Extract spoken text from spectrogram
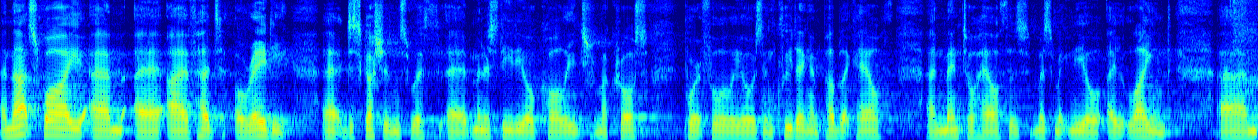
And that's why um, uh, I've had already uh, discussions with uh, ministerial colleagues from across portfolios, including in public health and mental health, as Ms McNeill outlined um,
